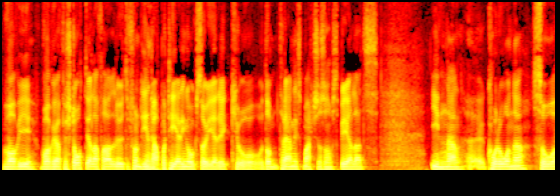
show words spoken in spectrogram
vad vi, vad vi har förstått i alla fall utifrån din rapportering också Erik och, och de träningsmatcher som spelats. innan eh, Corona så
